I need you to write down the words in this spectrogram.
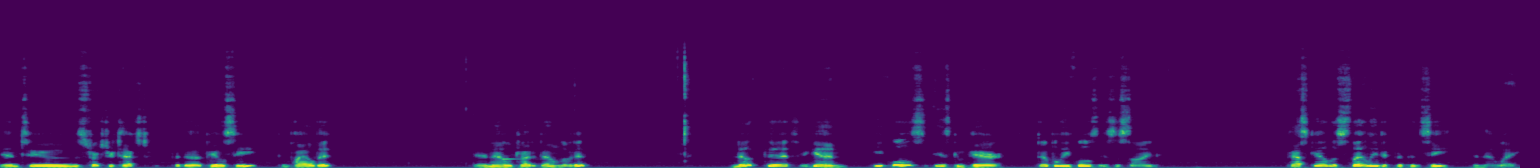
into structured text for the PLC, compiled it, and now we'll try to download it. Note that, again, equals is compare, double equals is assign. Pascal is slightly different than C in that way.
